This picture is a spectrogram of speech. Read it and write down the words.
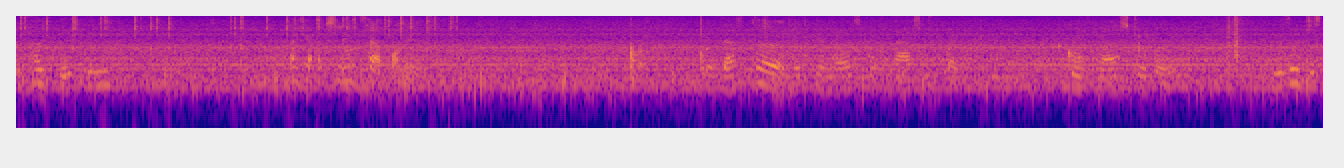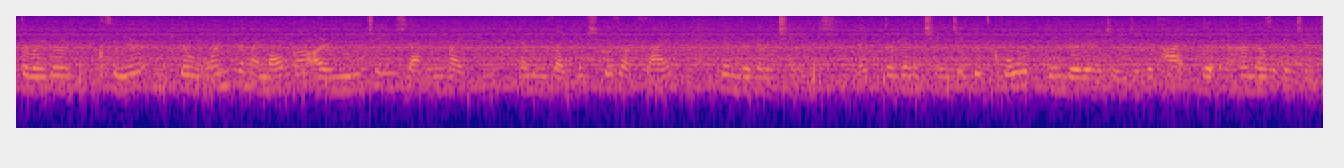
It has this thing. I can actually tap on it. But that's to nails go faster, like go faster. But these are just the regular clear. The ones that my mom got are mood change. That mean like that means like if she goes outside, then they're gonna change. Like they're gonna change. If it's cold, then they're gonna change. If it's hot, the, her nails are gonna change.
